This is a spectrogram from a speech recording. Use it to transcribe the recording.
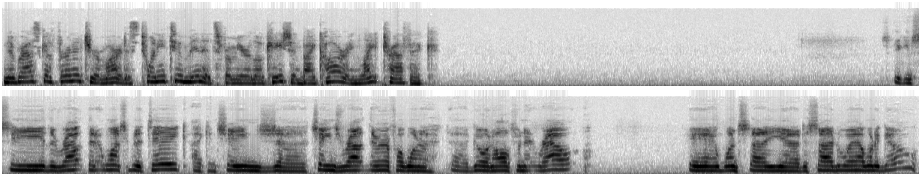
Nebraska Furniture Mart is 22 minutes from your location by car in light traffic. You can see the route that it wants me to take. I can change uh, change route there if I want to uh, go an alternate route. And once I uh, decide the way I want to go,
